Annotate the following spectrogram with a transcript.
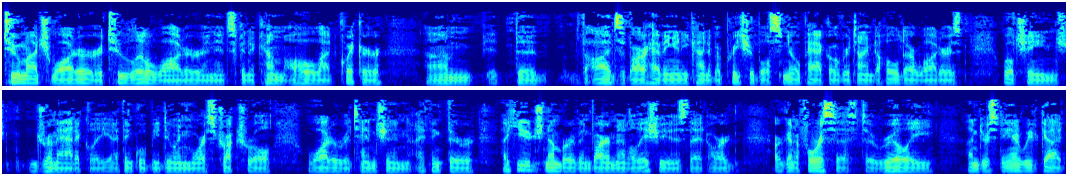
too much water or too little water, and it's going to come a whole lot quicker. Um, it, the the odds of our having any kind of appreciable snowpack over time to hold our waters will change dramatically. I think we'll be doing more structural water retention. I think there are a huge number of environmental issues that are are going to force us to really understand. We've got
